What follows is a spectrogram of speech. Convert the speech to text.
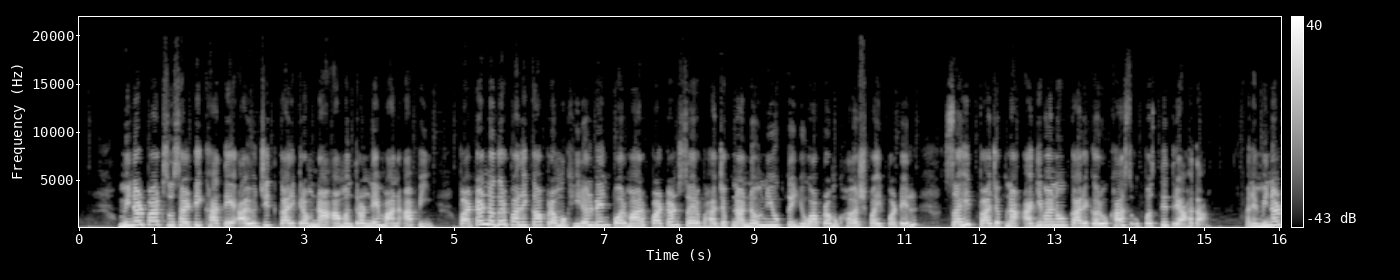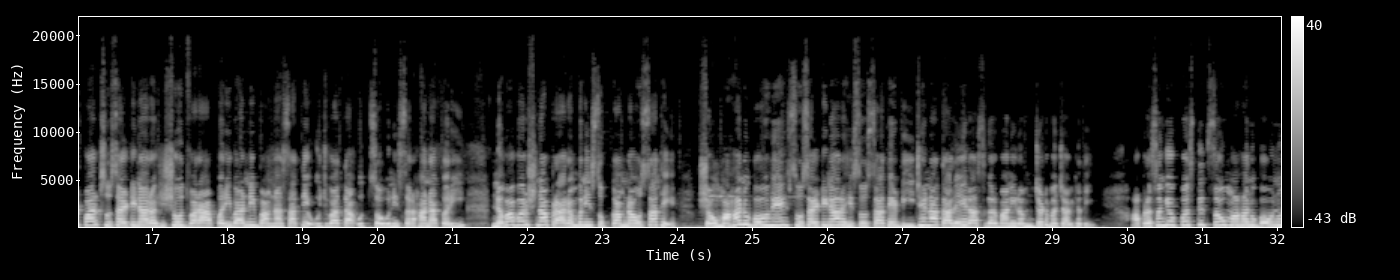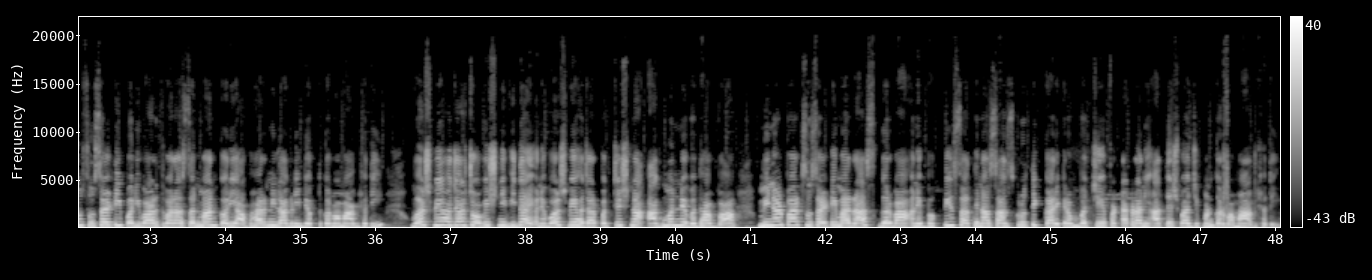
મિનર પાર્ક સોસાયટી ખાતે આયોજિત કાર્યક્રમના આમંત્રણને માન આપી પાટણ નગરપાલિકા પ્રમુખ હિરલબેન પરમાર, પાટણ શહેર ભાજપના નવનિયુક્ત યુવા પ્રમુખ હર્ષભાઈ પટેલ સહિત ભાજપના આગેવાનો, કાર્યકરો ખાસ ઉપસ્થિત રહ્યા હતા. અને મિનર પાર્ક સોસાયટીના રહીશો દ્વારા પરિવારની ભાવના સાથે ઉજવાતા ઉત્સવોની સરાહના કરી નવા વર્ષના પ્રારંભની શુભકામનાઓ સાથે સૌ મહાનુભાવોએ સોસાયટીના રહીશો સાથે ડીજેના તાલે રાસ ગરબાની રમઝટ મચાવી હતી. આ પ્રસંગે ઉપસ્થિત સૌ મહાનુભાવોનું સોસાયટી પરિવાર દ્વારા સન્માન કરી આભારની લાગણી વ્યક્ત કરવામાં આવી હતી. વર્ષ બે હજાર ચોવીસની વિદાય અને વર્ષ બે હજાર પચીસના આગમનને વધાવવા મિનર પાર્ક સોસાયટીમાં રાસ ગરબા અને ભક્તિ સાથેના સાંસ્કૃતિક કાર્યક્રમ વચ્ચે ફટાકડાની આતશબાજી પણ કરવામાં આવી હતી.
